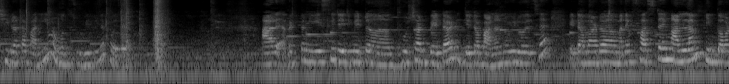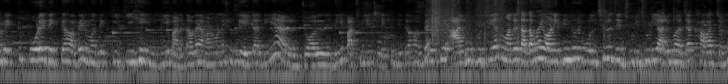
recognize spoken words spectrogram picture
শিরাটা বানিয়ে ওর মধ্যে চুবিয়ে দিলে হয়ে যাবে। আর একটা নিয়ে এসেছি রেডিমেড ধোসার বেটার যেটা বানানোই রয়েছে। এটা আমার মানে ফার্স্ট টাইম আনলাম কিন্তু আমার একটু পরে দেখতে হবে। এর মধ্যে কি কি দিয়ে বানাতে হবে? আমার মনে শুধু এইটা দিয়ে আর জল দিয়ে পাঁচ মিনিট রেখে দিতে হবে। সেই আলু ভুজিয়া তোমাদের দাদাভাই অনেকদিন ধরে বলছিল যে ঝুড়ি ঝুড়ি আলু ভাজা খাওয়ার জন্য।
